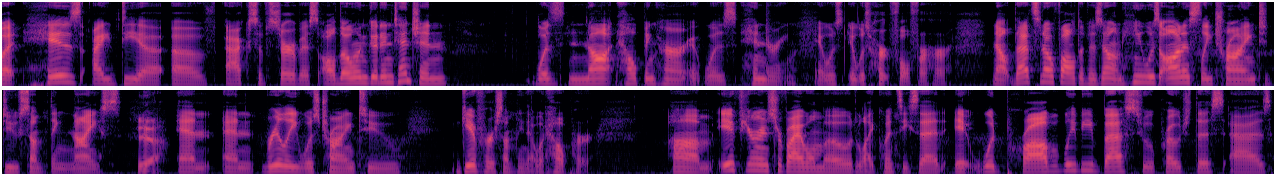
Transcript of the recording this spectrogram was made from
But his idea of acts of service, although in good intention, was not helping her. It was hindering. It was it was hurtful for her. Now that's no fault of his own. He was honestly trying to do something nice Yeah. and and really was trying to give her something that would help her. Um, if you're in survival mode, like Quincy said, it would probably be best to approach this as,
